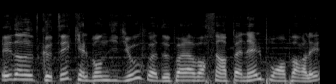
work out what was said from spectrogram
Et d'un autre côté, quelle bande d'idiots de pas l'avoir fait un panel pour en parler.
